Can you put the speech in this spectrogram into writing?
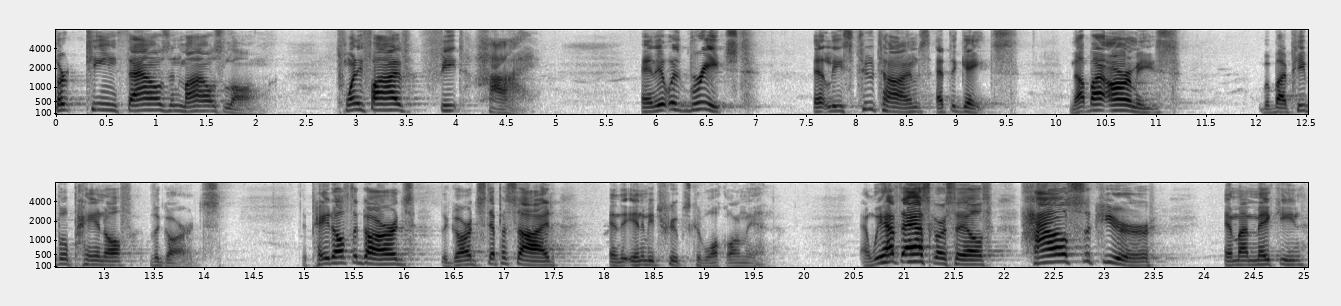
13,000 miles long, 25 feet high. And it was breached at least two times at the gates, not by armies, but by people paying off the guards. They paid off the guards, the guards step aside, and the enemy troops could walk on in. And we have to ask ourselves how secure am I making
